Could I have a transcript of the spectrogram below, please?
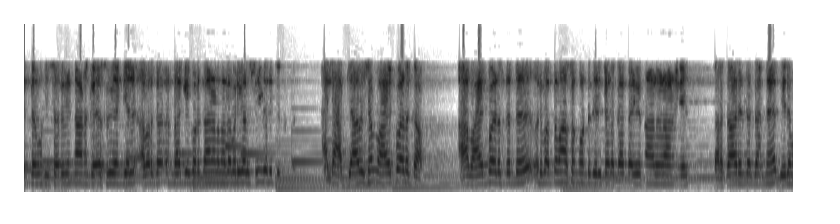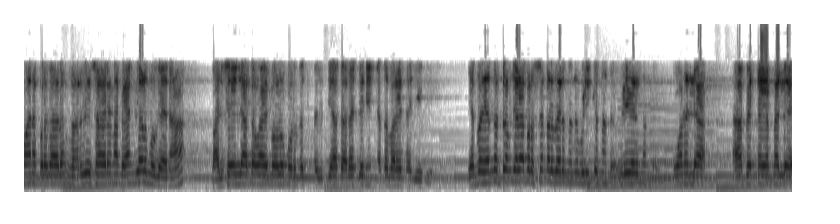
ഏറ്റവും ഡിസർവിംഗ് ആണ് കേസ് എങ്കിൽ അവർക്ക് അത് ഉണ്ടാക്കി കൊടുക്കാനുള്ള നടപടികൾ സ്വീകരിച്ചിട്ടുണ്ട് അല്ല അത്യാവശ്യം വായ്പ എടുക്കാം. ആ വായ്പ എടുത്തിട്ട് ഒരു പത്ത് മാസം കൊണ്ട് തിരിച്ചടക്കാൻ കഴിയുന്ന ആളുകളാണെങ്കിൽ സർക്കാരിന്റെ തന്നെ തീരുമാനപ്രകാരം സർവീസ് സഹകരണ ബാങ്കുകൾ മുഖേന പലിശയില്ലാത്ത വായ്പകളും കൊടുത്തിട്ടുണ്ട് വിദ്യാധരഞ്ജനി എന്ന് പറയുന്ന രീതി. ഇപ്പൊ എന്നിട്ടും ചില പ്രശ്നങ്ങൾ വരുന്നുണ്ട് വിളിക്കുന്നുണ്ട് വിളി വരുന്നുണ്ട്. ഫോണില്ല. പിന്നെ എം എൽ എ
